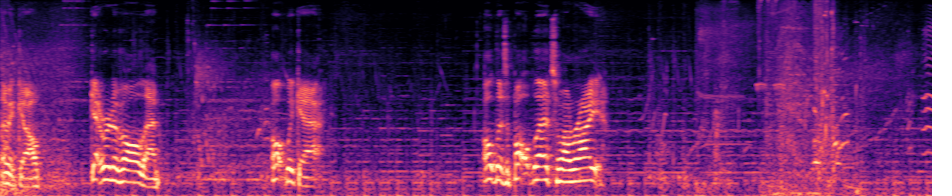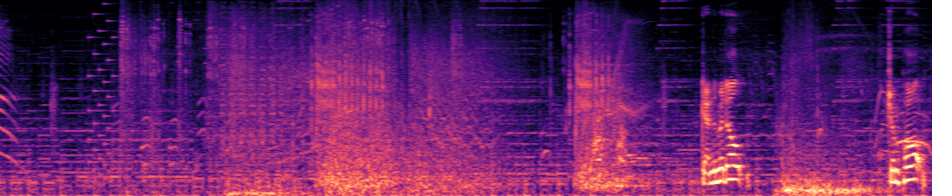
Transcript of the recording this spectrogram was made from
There we go. Get rid of all them. Up we get. Oh, there's a bot up there to our right. Get in the middle. Jump up.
